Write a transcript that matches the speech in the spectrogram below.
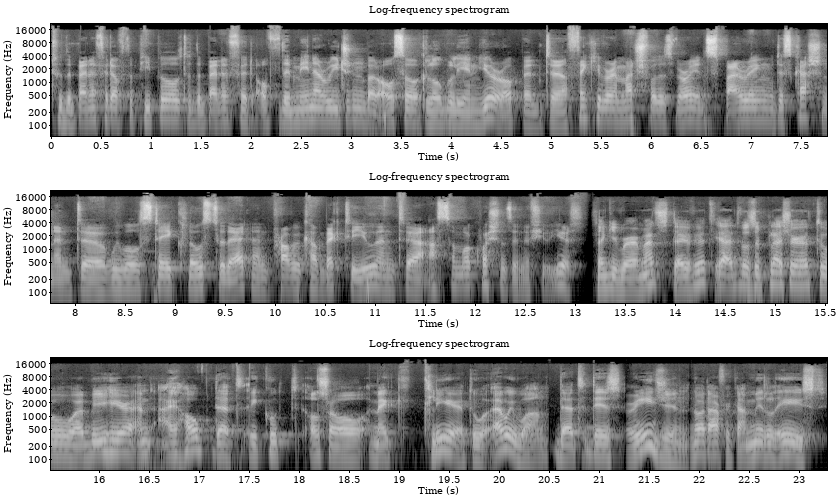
to the benefit of the people, to the benefit of the MENA region, but also globally in Europe. And uh, thank you very much for this very inspiring discussion. And uh, we will stay close to that and probably come back to you and uh, ask some more questions in a few years. Thank you very much, David. Yeah, it was a pleasure to uh, be here. And I hope that we could also make clear to everyone that this region, North Africa, Middle East,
